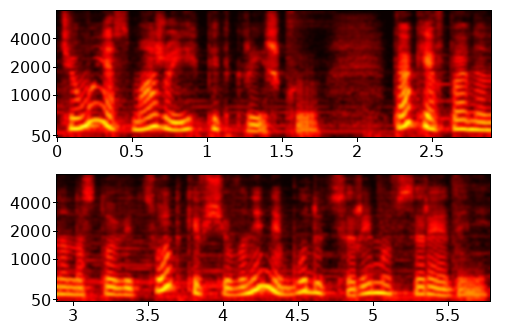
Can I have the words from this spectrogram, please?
Чому я смажу їх під кришкою? Так я впевнена на 100%, що вони не будуть сирими всередині.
